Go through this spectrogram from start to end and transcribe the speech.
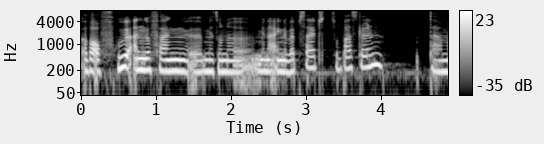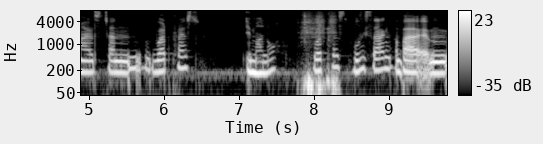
aber auch früh angefangen, äh, mir so eine, mir eine eigene Website zu basteln. Damals dann WordPress, immer noch WordPress, muss ich sagen. Aber ähm,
